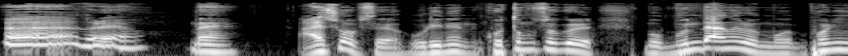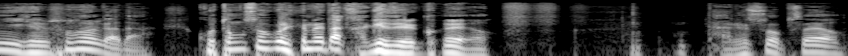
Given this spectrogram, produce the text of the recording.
아, 그래요. 네. 알 수 없어요. 우리는 고통 속을, 뭐, 문단으로, 뭐, 본인이 계속 소설가다. 고통 속을 헤매다 가게 될 거예요. 다를 수 없어요.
